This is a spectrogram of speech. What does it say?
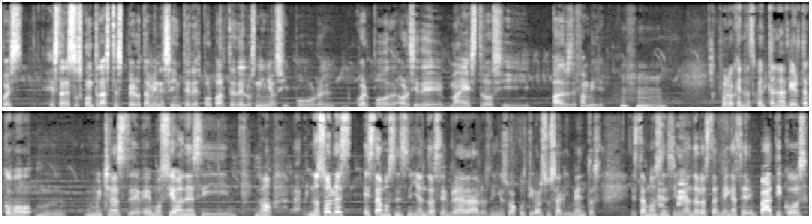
pues están estos contrastes, pero también ese interés por parte de los niños y por el cuerpo, ahora sí, de maestros y padres de familia. Por lo que nos cuentan, advierto como mm, muchas eh, emociones y, ¿no? No solo es, estamos enseñando a sembrar a los niños o a cultivar sus alimentos, estamos enseñándolos también a ser empáticos,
